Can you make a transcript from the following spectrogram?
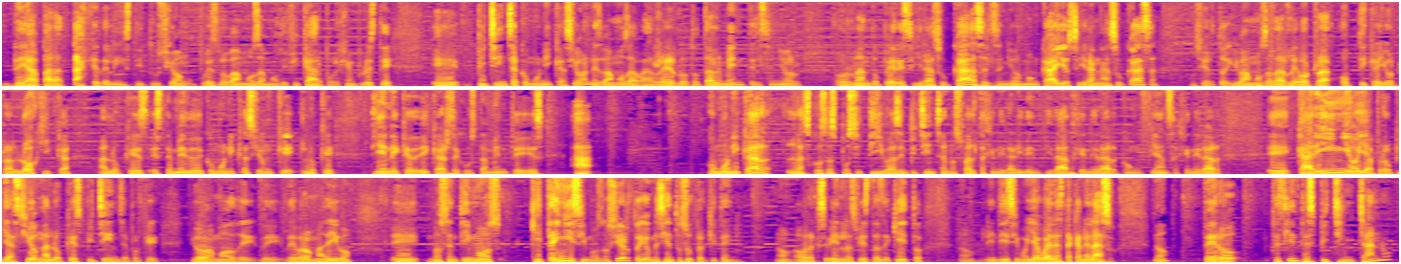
de, aparataje de la institución, pues lo vamos a modificar. Por ejemplo, este eh, Pichincha Comunicaciones, vamos a barrerlo totalmente. El señor Orlando Pérez irá a su casa, el señor Moncayo se irán a su casa, ¿no es cierto? Y vamos a darle otra óptica y otra lógica a lo que es este medio de comunicación, que lo que tiene que dedicarse justamente es a comunicar las cosas positivas. En Pichincha nos falta generar identidad, generar confianza, generar eh, cariño y apropiación a lo que es Pichincha, porque yo a modo de, broma digo, eh, nos sentimos quiteñísimos, ¿no es cierto? Yo me siento súper quiteño, ¿no? Ahora que se vienen las fiestas de Quito, ¿no? Lindísimo, ya huele hasta canelazo, ¿no? Pero, ¿te sientes pichinchano?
